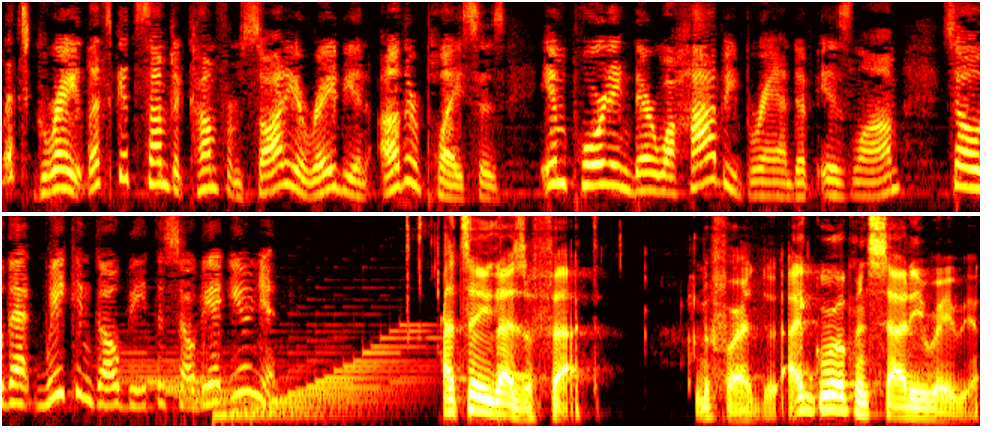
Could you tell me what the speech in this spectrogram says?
that's great. Let's get some to come from Saudi Arabia and other places, importing their Wahhabi brand of Islam so that we can go beat the Soviet Union. I'll tell you guys a fact before I do. I grew up in Saudi Arabia.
